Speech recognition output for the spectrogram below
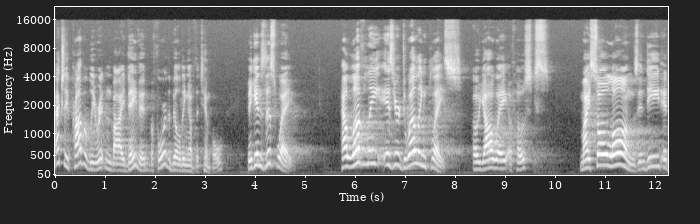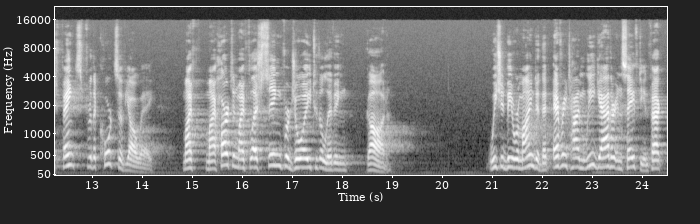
actually probably written by David before the building of the temple, begins this way How lovely is your dwelling place, O Yahweh of hosts! My soul longs, indeed, it faints for the courts of Yahweh. My, my heart and my flesh sing for joy to the living God we should be reminded that every time we gather in safety, in fact,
